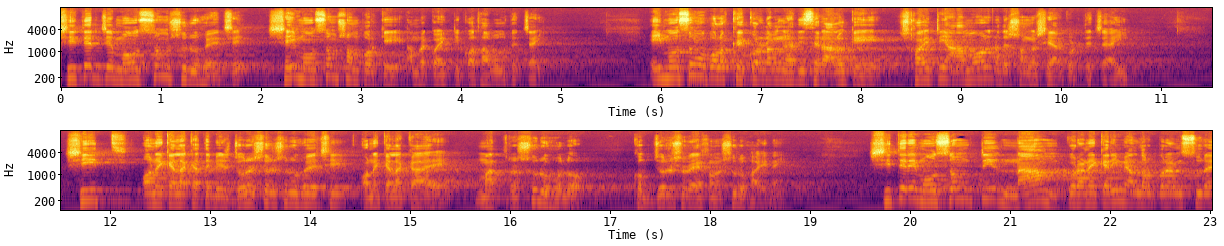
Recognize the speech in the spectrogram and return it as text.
শীতের যে মৌসুম শুরু হয়েছে, সেই মৌসুম সম্পর্কে আমরা কয়েকটি কথা বলতে চাই। এই মৌসুম উপলক্ষে করোনা এবং হাদিসের আলোকে ছয়টি আমল তাদের সঙ্গে শেয়ার করতে চাই। শীত অনেক এলাকাতে বেশ জোরে সোরে শুরু হয়েছে, অনেক এলাকায় মাত্র শুরু হলো, খুব জোরে সোরে এখনও শুরু হয় নাই। শীতের এই মৌসুমটির নাম কোরআনে কারিম আল্লাহ রব্বুল আলামিন সূরা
